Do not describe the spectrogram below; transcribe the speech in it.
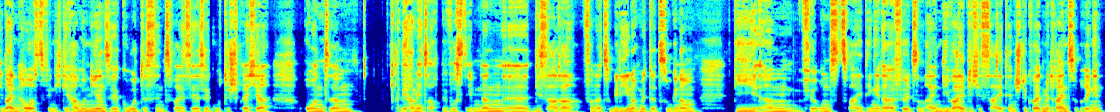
Die beiden Hosts, finde ich, die harmonieren sehr gut. Das sind zwei sehr, sehr gute Sprecher. Und ähm, wir haben jetzt auch bewusst eben dann äh, die Sarah von Azubi.de noch mit dazugenommen, die ähm, für uns zwei Dinge da erfüllt. Zum einen die weibliche Seite ein Stück weit mit reinzubringen.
